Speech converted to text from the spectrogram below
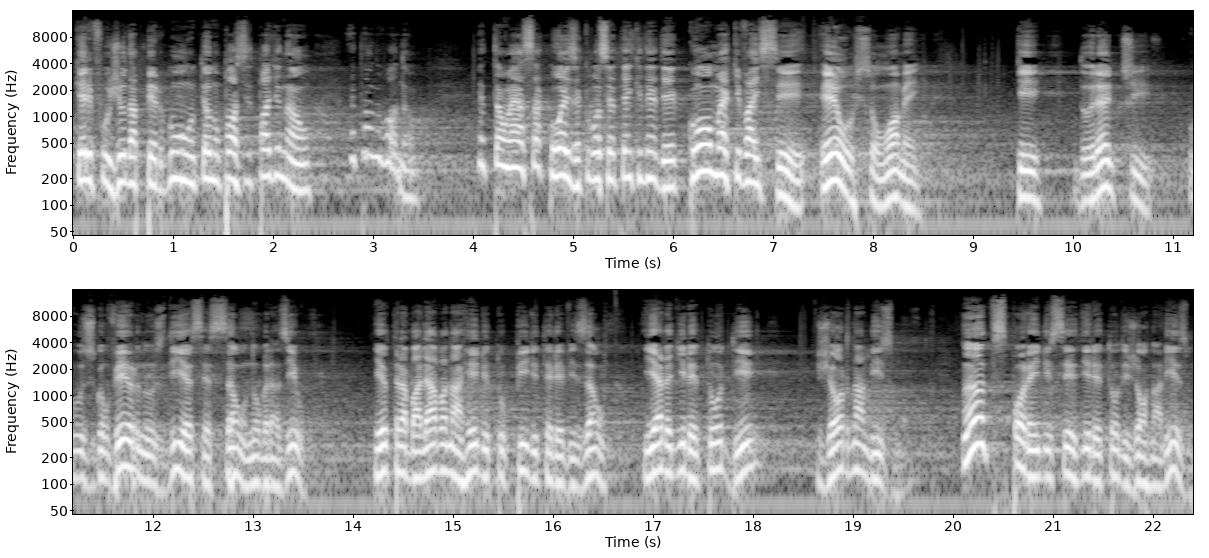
que ele fugiu da pergunta, eu não posso dizer, pode não. Então não vou não. Então é essa coisa que você tem que entender. Como é que vai ser? Eu sou um homem que, durante os governos de exceção no Brasil, eu trabalhava na rede Tupi de televisão e era diretor de jornalismo. Antes, porém, de ser diretor de jornalismo,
